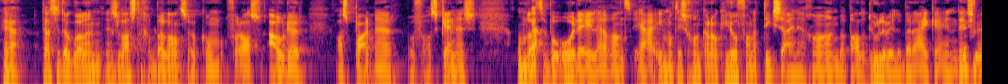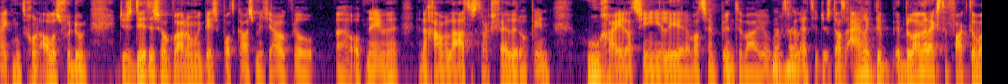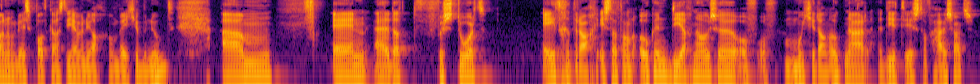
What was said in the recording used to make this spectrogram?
Ja, dat zit ook wel een, een lastige balans ook om voor als ouder, als partner of als kennis om dat te beoordelen. Want ja, iemand is gewoon, kan ook heel fanatiek zijn en gewoon bepaalde doelen willen bereiken. En denkt van, ja, ik moet gewoon alles voor doen. Dus dit is ook waarom ik deze podcast met jou ook wil uh, opnemen. En daar gaan we later straks verder op in. Hoe ga je dat signaleren? Wat zijn punten waar je op moet gaan mhm. letten? Dus dat is eigenlijk de, belangrijkste factor waarom ik deze podcast, die hebben we nu al een beetje benoemd. Um, en uh, dat verstoort eetgedrag, is dat dan ook een diagnose of, of moet je dan ook naar diëtist of huisarts?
